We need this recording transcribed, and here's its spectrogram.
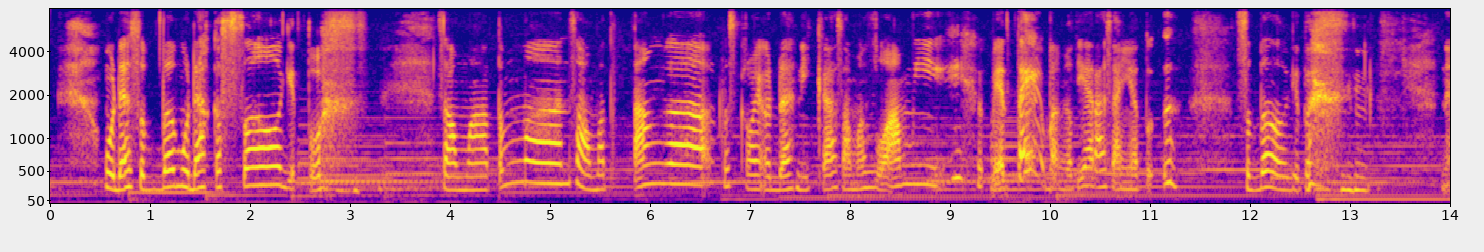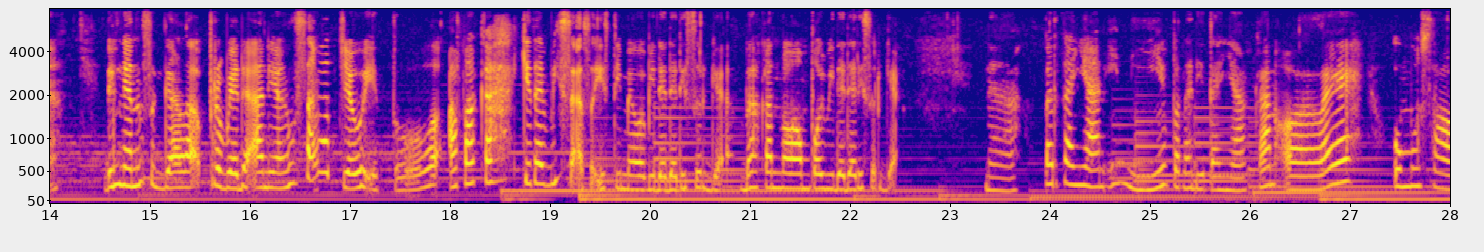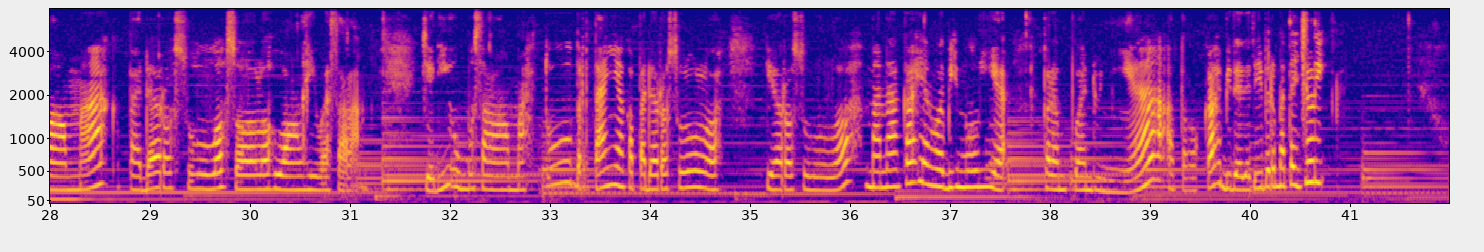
Mudah sebel mudah kesel gitu. Sama teman sama tetangga terus kalau yang udah nikah sama suami ih bete banget ya rasanya tuh uh, sebel gitu. Nah dengan segala perbedaan yang sangat jauh itu, apakah kita bisa seistimewa bidadari surga, bahkan melampaui bidadari surga? Nah, pertanyaan ini pernah ditanyakan oleh Ummu Salamah kepada Rasulullah Shallallahu Alaihi Wasallam. Jadi Ummu Salamah tuh bertanya kepada Rasulullah, ya Rasulullah, manakah yang lebih mulia, perempuan dunia ataukah bidadari bermata jeli?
